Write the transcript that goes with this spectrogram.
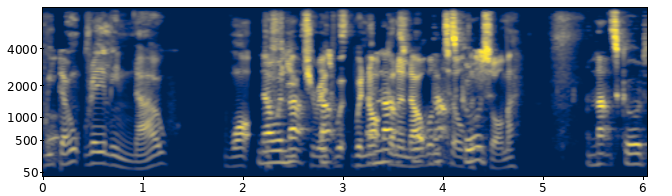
we but- don't really know what No, the and that's- future is. That's- We're not going to know what- until the summer. and that's good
